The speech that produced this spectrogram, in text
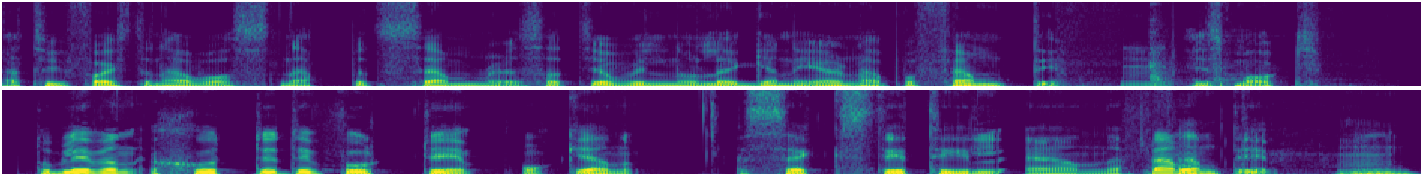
Jag tycker faktiskt den här var snäppet sämre så att jag vill nog lägga ner den här på 50 Mm. i smak. Då blev en 70 till 40 och en 60 till en 50. Mm. Mm.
